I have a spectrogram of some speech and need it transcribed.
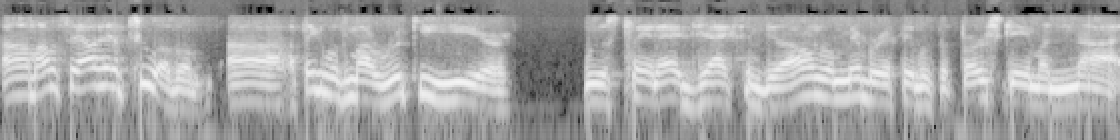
Um, I would say I'll have two of them. Uh, I think it was my rookie year. We was playing at Jacksonville. I don't remember if it was the first game or not,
